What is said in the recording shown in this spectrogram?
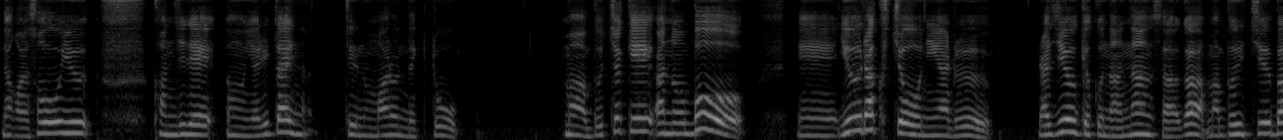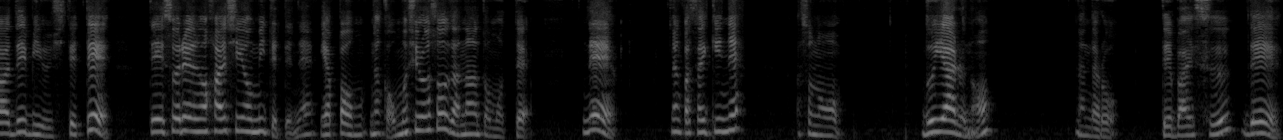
だからそういう感じで、うん、やりたいなっていうのもあるんだけど、まあ、ぶっちゃけ、あの、某、えー、有楽町にあるラジオ局のアナウンサーが、まあ、VTuber デビューしてて、で、それの配信を見ててね、やっぱなんか面白そうだなと思って。で、なんか最近ね、その、VR の、なんだろう、デバイスで、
